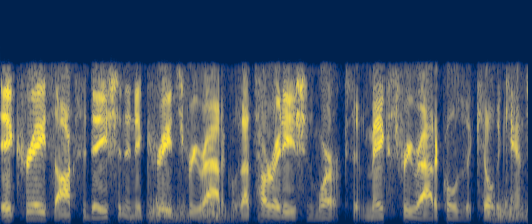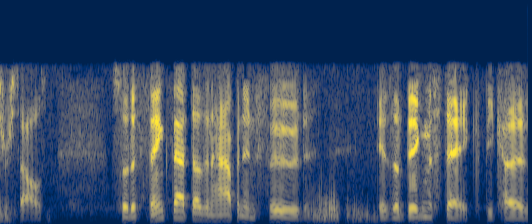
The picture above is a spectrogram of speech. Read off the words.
it creates oxidation and it creates free radicals. That's how radiation works. It makes free radicals that kill the cancer cells. So to think that doesn't happen in food is a big mistake because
